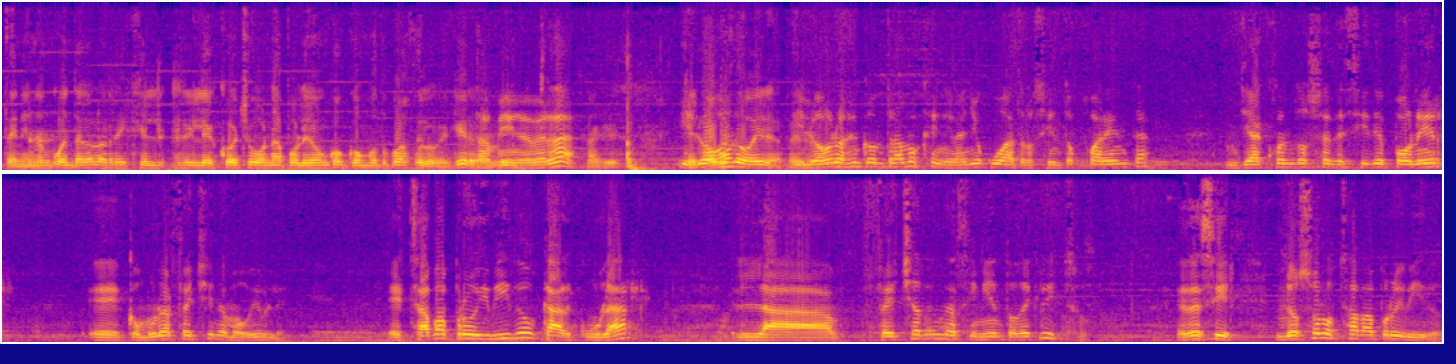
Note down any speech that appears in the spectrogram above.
teniendo en cuenta que los Ridley Scott con Napoleón, con cómodo puede hacer lo que quiera. También es verdad. Y, luego, y luego nos encontramos que en el año 440 ya es cuando se decide poner eh, como una fecha inamovible. Estaba prohibido calcular la fecha del nacimiento de Cristo. Es decir, no solo estaba prohibido,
